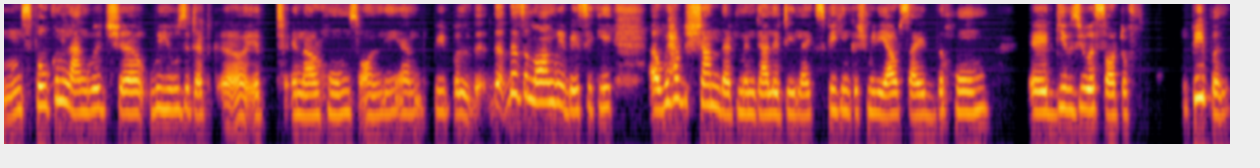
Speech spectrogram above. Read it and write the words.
mm, spoken language. Uh, we use it at uh, it in our homes only, and people. Th- th- there's a long way. Basically, uh, we have to shun that mentality, like speaking Kashmiri outside the home. It gives you a sort of people.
